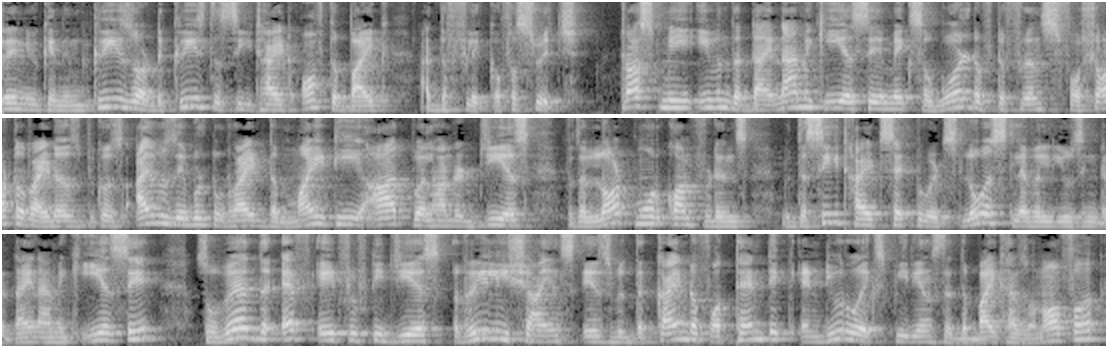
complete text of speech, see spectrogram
wherein you can increase or decrease the seat height of the bike at the flick of a switch. Trust me, even the dynamic ESA makes a world of difference for shorter riders because I was able to ride the mighty R1200 GS with a lot more confidence with the seat height set to its lowest level using the dynamic ESA. So where the F850 GS really shines is with the kind of authentic enduro experience that the bike has on offer.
